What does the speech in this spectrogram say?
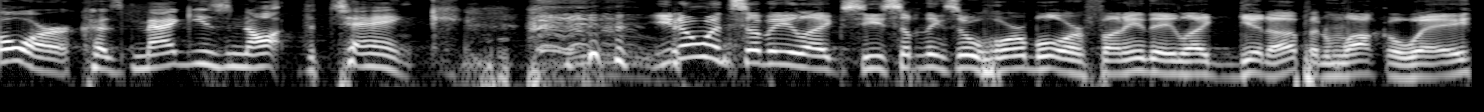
four because Maggie's not the tank. you know when somebody like sees something so horrible or funny, they like get up and walk away.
